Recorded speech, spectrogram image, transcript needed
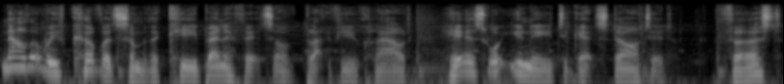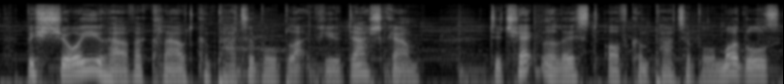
Now that we've covered some of the key benefits of BlackVue Cloud, here's what you need to get started. First, be sure you have a cloud-compatible BlackVue dashcam. To check the list of compatible models,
